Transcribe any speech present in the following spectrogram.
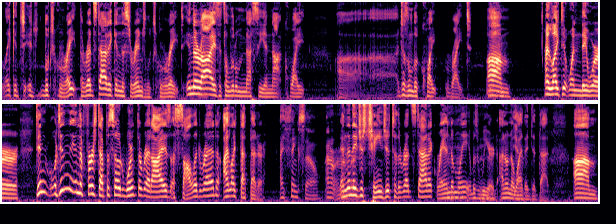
like it, it looks great. The red static in the syringe looks great. In their eyes, it's a little messy and not quite. Uh, it doesn't look quite right. Um, I liked it when they were didn't well, didn't in the first episode weren't the red eyes a solid red? I liked that better. I think so. I don't remember. And then they just changed it to the red static randomly. It was weird. I don't know why they did that. Um,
